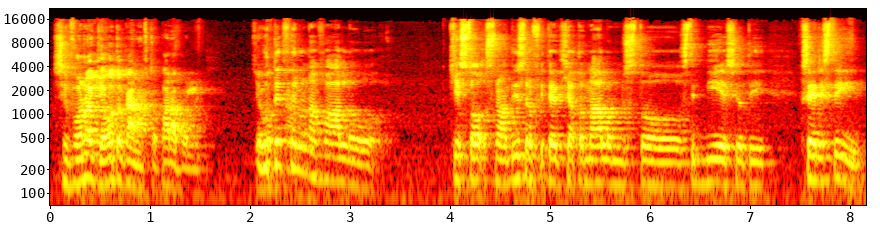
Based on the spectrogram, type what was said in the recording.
Συμφωνώ και εγώ το κάνω αυτό πάρα πολύ. Και εγώ Ούτε το κάνω. θέλω να βάλω και στο, στον αντίστροφη τέτοια των άλλων στο, στην πίεση ότι ξέρεις τι,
